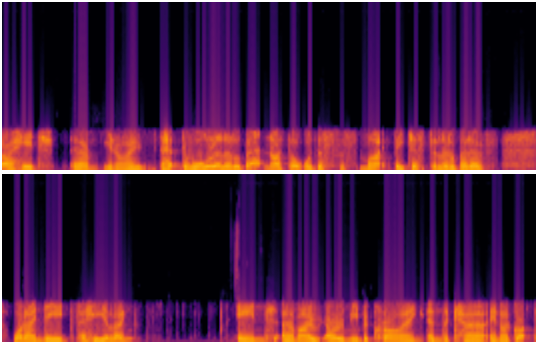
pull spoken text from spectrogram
I had, um, you know, hit the wall a little bit, and I thought, well, this was, might be just a little bit of what I need for healing. And um, I, I remember crying in the car, and I got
